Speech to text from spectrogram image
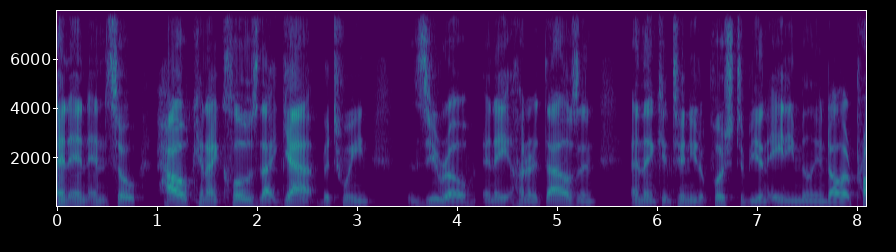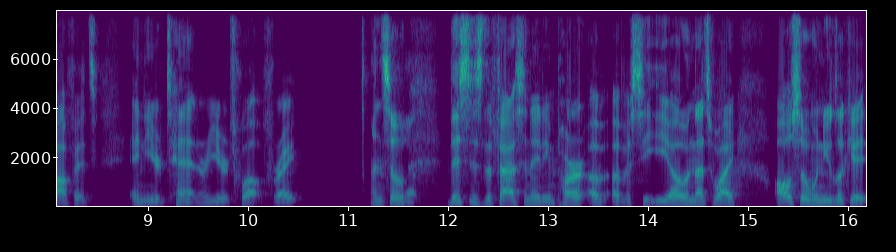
and and and so how can i close that gap between zero and 800000 and then continue to push to be an 80 million dollar profits in year 10 or year 12 right and so yep. this is the fascinating part of, of a ceo and that's why also when you look at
